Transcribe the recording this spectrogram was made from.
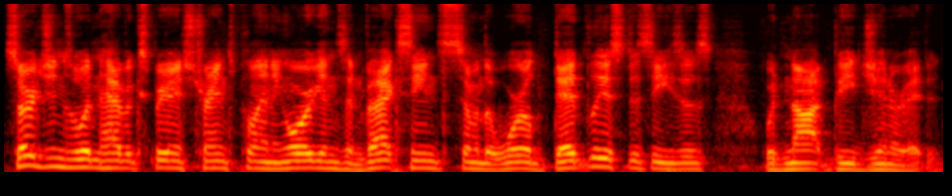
surgeons wouldn't have experience transplanting organs, and vaccines to some of the world's deadliest diseases would not be generated.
